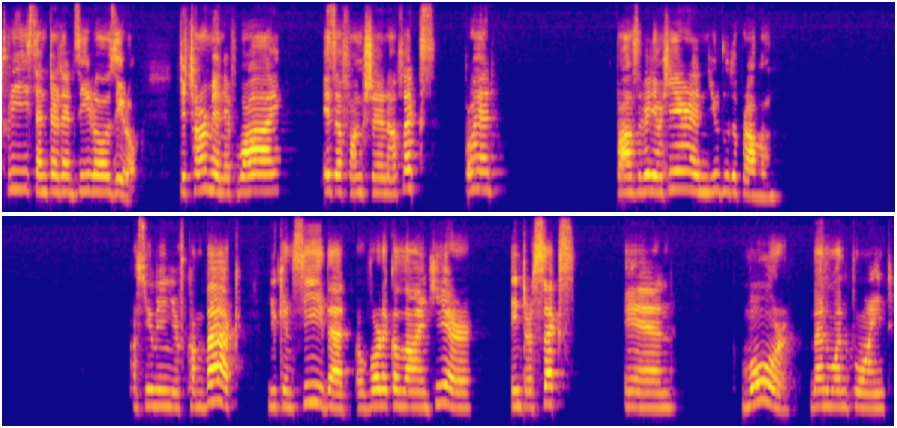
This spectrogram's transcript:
3 centered at 0, 0. Determine if y is a function of x. Go ahead. Pause the video here and you do the problem. Assuming you've come back, you can see that a vertical line here intersects in more than one point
